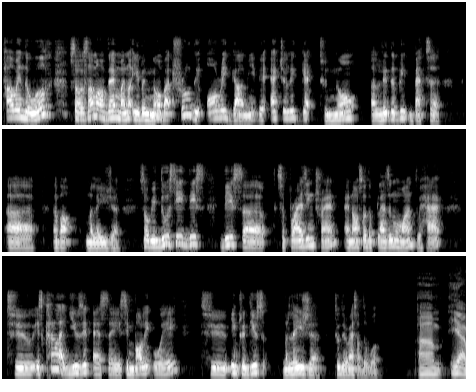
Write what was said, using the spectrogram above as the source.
tower in the world. So some of them might not even know, but through the origami, they actually get to know a little bit better uh, about Malaysia. So we do see this this uh, surprising trend and also the pleasant one to have to it's kind of like use it as a symbolic way to introduce Malaysia to the rest of the world. Um, yeah,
